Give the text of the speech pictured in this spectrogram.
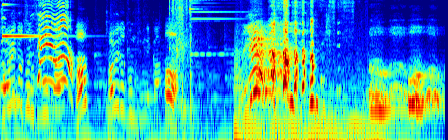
저희도 돈 줍니까? 어? 저희도 돈 줍니까? 어. 예!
